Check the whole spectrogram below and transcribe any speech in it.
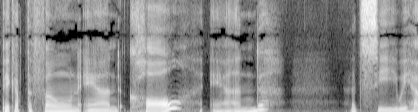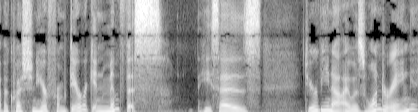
pick up the phone and call. And let's see, we have a question here from Derek in Memphis. He says, Dear Vena, I was wondering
